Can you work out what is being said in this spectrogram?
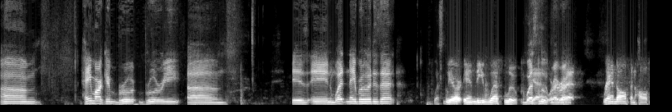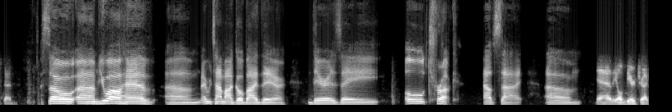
Um, Haymarket Brew- Brewery um, is in what neighborhood is that? West loop. We are in the West Loop. West Loop, we're right, right. at Randolph and Halsted. So um, you all have um, every time I go by there, there is a old truck outside. Um, Yeah, the old beer truck.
